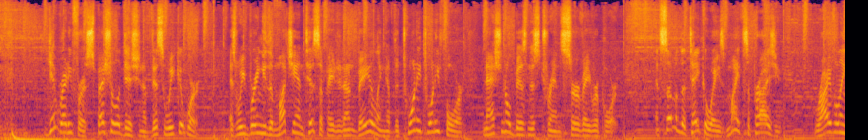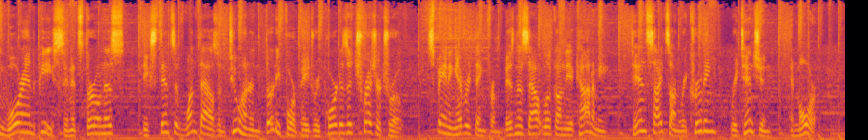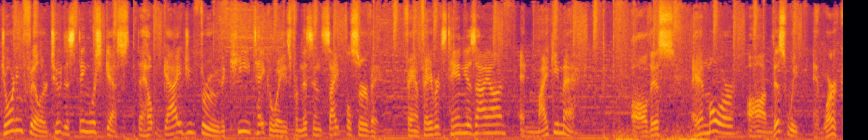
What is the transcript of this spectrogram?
Get ready for a special edition of This Week at Work as we bring you the much anticipated unveiling of the 2024 National Business Trends Survey Report. And some of the takeaways might surprise you. Rivaling War and Peace in its thoroughness, the extensive 1,234 page report is a treasure trove, spanning everything from business outlook on the economy to insights on recruiting, retention, and more. Joining Phil are two distinguished guests to help guide you through the key takeaways from this insightful survey. Fan favorites Tanya Zion and Mikey Mack. All this and more on This Week at Work.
